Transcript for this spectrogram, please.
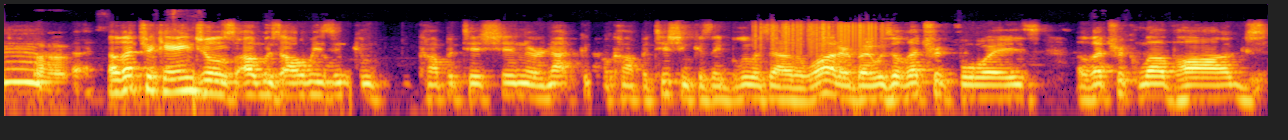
uh, Electric Angels uh, was always in com- competition, or not no competition because they blew us out of the water, but it was Electric Boys, Electric Love Hogs,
